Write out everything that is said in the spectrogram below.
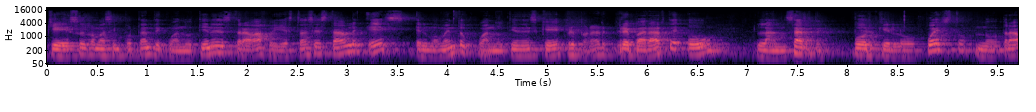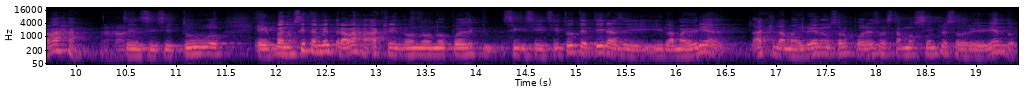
que eso es lo más importante. Cuando tienes trabajo y estás estable, es el momento cuando tienes que prepararte, prepararte o lanzarte porque lo opuesto no trabaja. Si, si, tú, eh, bueno, sí también trabaja, actually, no, no, no puedes, si, si, si tú te tiras y, la mayoría, actually, la mayoría de nosotros por eso estamos siempre sobreviviendo,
